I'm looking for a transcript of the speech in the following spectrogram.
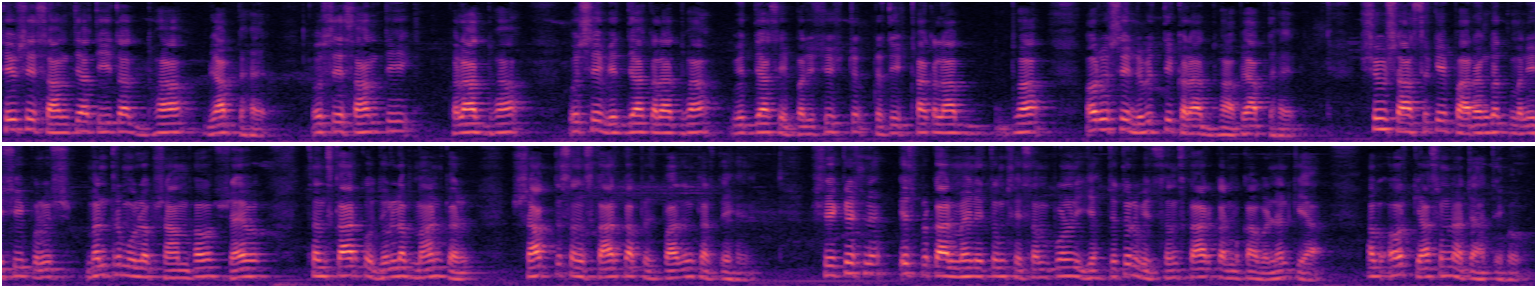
शिव से शांत्यातीत ध्वा व्याप्त है। उससे शांति, कलाध्वा, उससे विद्या, कलाध्वा, विद्या से परिशिष्ट, प्रतिष्ठा, कलाध्वा और उससे निवृत्ति, कलाध्वा व्याप्त है। शिव शास्त्र के पारंगत मनीषी पुरुष, मंत्रमूलक शांभव, शैव संस्कार को दुर्लभ मानकर शाक्त संस्कार का प्रतिपादन करते हैं। श्री कृष्ण इस प्रकार मैंने तुमसे संपूर्ण यह चतुर्विध संस्कार कर्म का वर्णन किया। अब और क्या सुनना चाहते हो?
